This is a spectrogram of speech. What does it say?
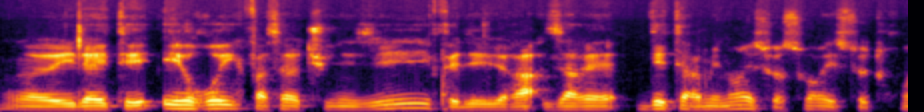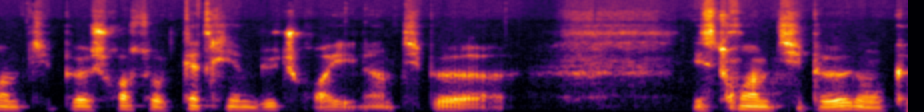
il a été héroïque face à la Tunisie, il fait des arrêts déterminants et ce soir, il se trouve un petit peu, je crois, sur le quatrième but, je crois, il est un petit peu. il se trouve un petit peu. Donc,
